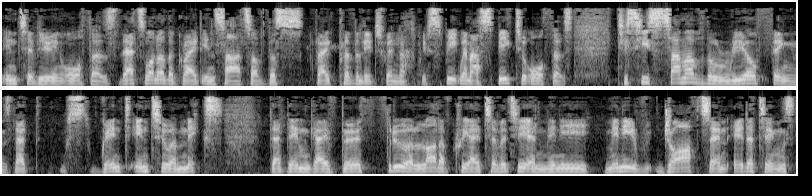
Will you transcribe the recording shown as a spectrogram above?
interviewing authors, that's one of the great insights of this great privilege when we speak, when I speak to authors, to see some of the real things that went into a mix that then gave birth through a lot of creativity and many, many drafts and editings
